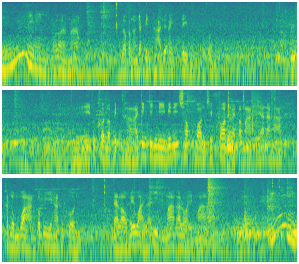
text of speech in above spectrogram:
อืมอร่อยมาก เรากำลังจะปิดท้ายด้วยไอติมทุกคน นี่ทุกคนเราปิดท้ายจริง ๆ มีมินิช็อกบอลชิฟฟ่อนอะไรประมาณเนี้ยนะฮะ ขนมหวานก็มีฮะทุกคน แต่เราไม่ไหวแล้วอิ่มมากอร่อยมากอืม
